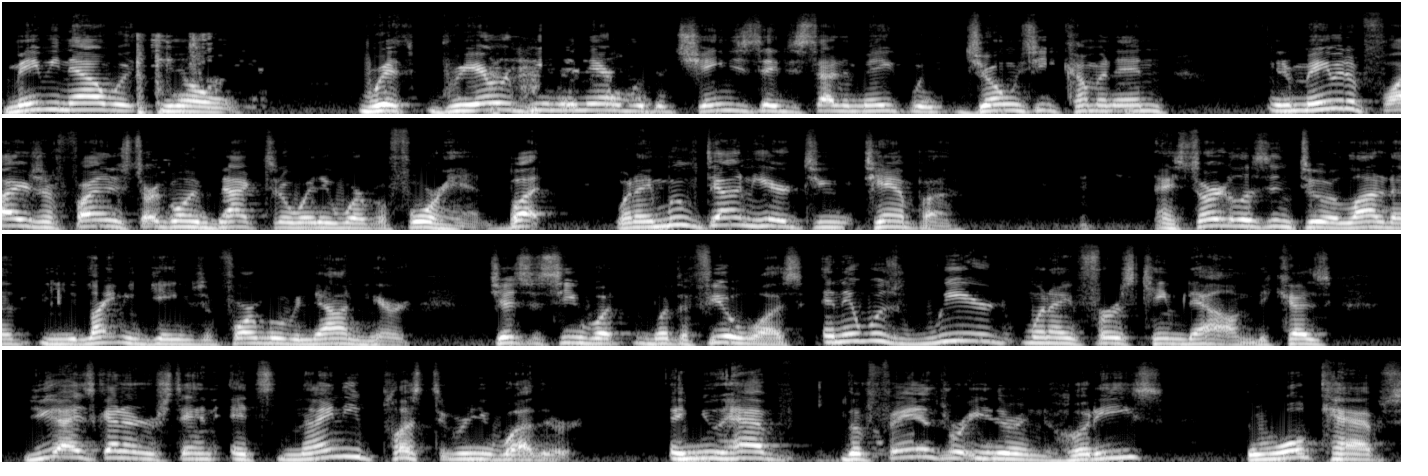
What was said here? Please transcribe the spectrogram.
Maybe now with you know with Briere being in there, with the changes they decided to make, with Jonesy coming in, you know, maybe the Flyers are finally start going back to the way they were beforehand. But when I moved down here to Tampa, I started listening to a lot of the, the Lightning games before moving down here, just to see what what the feel was. And it was weird when I first came down because you guys got to understand it's 90 plus degree weather, and you have the fans were either in hoodies, the wool caps,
